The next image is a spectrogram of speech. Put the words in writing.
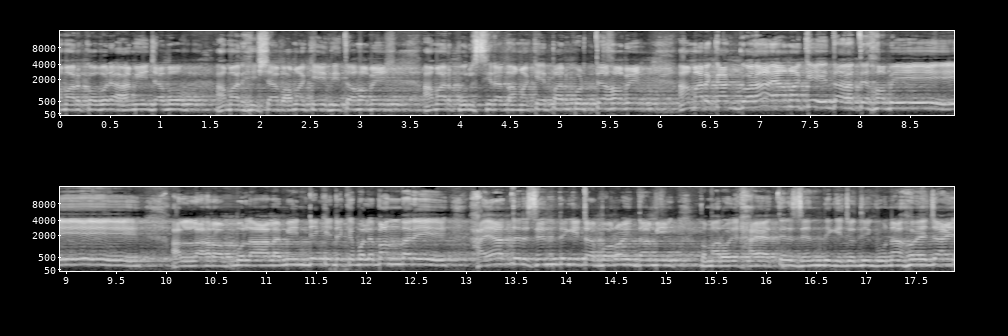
আমার কবরে আমি যাব, আমার হিসাব আমাকে দিতে হবে, আমার পুলসিরাত আমাকে পার করতে হবে, আমার কাঠগড়ায় আমাকে দাঁড়াতে হবে। আল্লাহ রব্বুল আলমিন ডেকে ডেকে বলে, বান্দারে, হায়াতের জিন্দগিটা বড়ই দামি। তোমার ওই হায়াতের জিন্দগি যদি গুণা হয়ে যায়,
